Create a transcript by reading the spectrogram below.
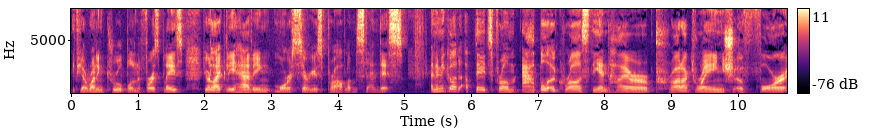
if you're running Drupal in the first place, you're likely having more serious problems than this. And then we got updates from Apple across the entire product range for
